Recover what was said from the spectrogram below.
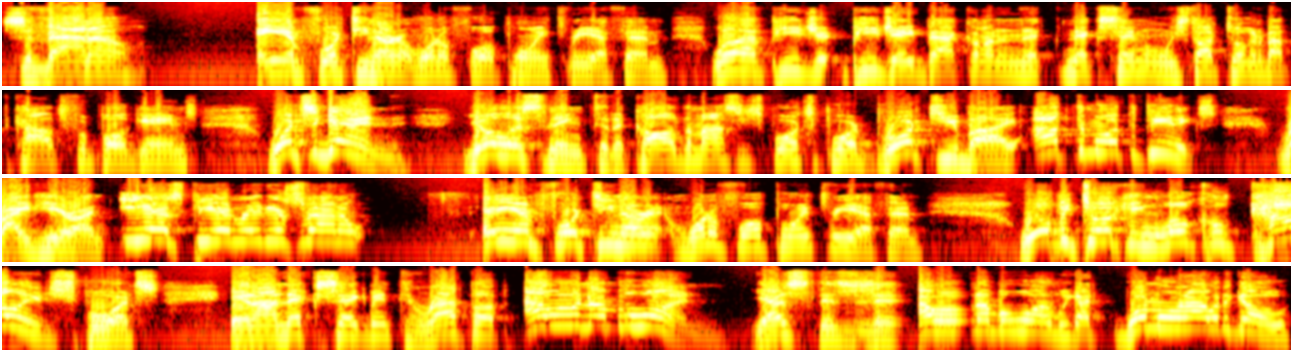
Savannah, AM 1400, 104.3 FM. We'll have PJ, PJ back on in the next segment when we start talking about the college football games. Once again, you're listening to the Karl DeMasi Sports Report brought to you by Optim Orthopedics right here on ESPN Radio Savannah. AM 1400 and 104.3 FM. We'll be talking local college sports in our next segment to wrap up hour number one. Yes, this is hour number one. We got one more hour to go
